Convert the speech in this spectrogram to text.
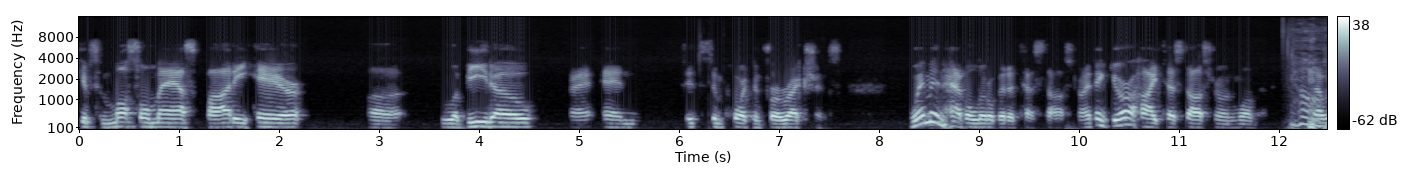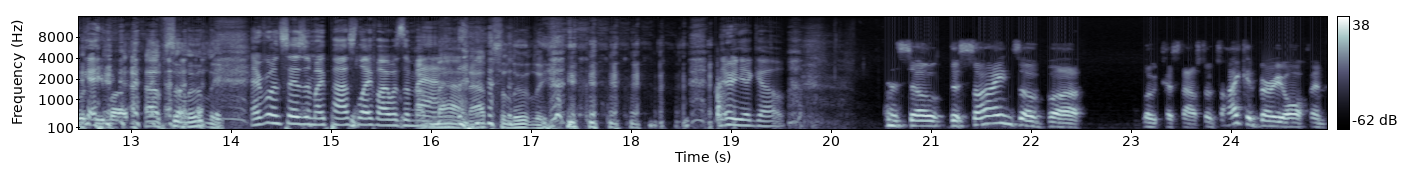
give some muscle mass, body hair, uh, libido, uh, and it's important for erections. Women have a little bit of testosterone. I think you're a high testosterone woman. That would be my Absolutely. Everyone says in my past life I was a man. A man, absolutely. there you go. And so the signs of uh, low testosterone. So I could very often,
